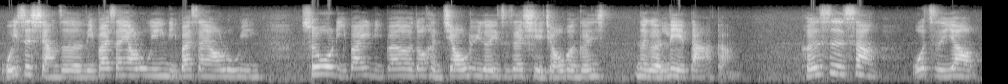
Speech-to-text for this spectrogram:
我一直想着礼拜三要录音，礼拜三要录音，所以我礼拜一、礼拜二都很焦虑的一直在写脚本跟那个列大纲。可是事实上，我只要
